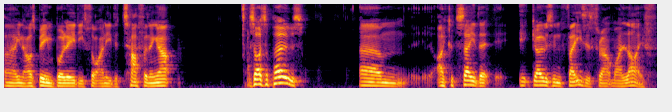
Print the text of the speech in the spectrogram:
uh, you know, I was being bullied. He thought I needed toughening up. So I suppose um, I could say that it goes in phases throughout my life.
